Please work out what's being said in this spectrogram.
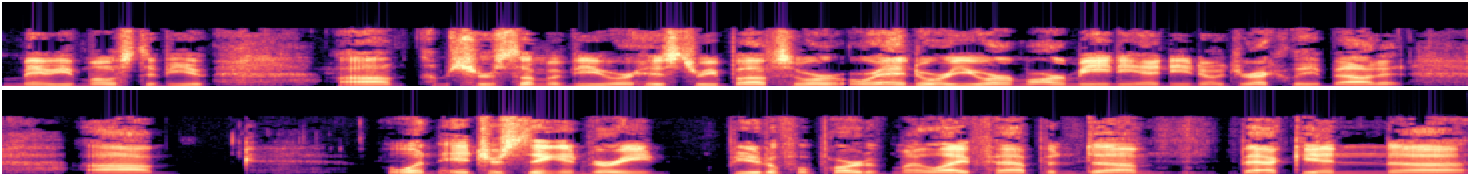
maybe most of you. Um, I'm sure some of you are history buffs, or or and or you are Armenian, you know directly about it. Um, one interesting and very beautiful part of my life happened um, back in uh,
